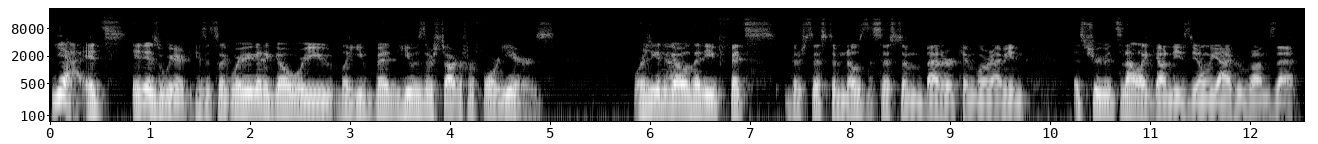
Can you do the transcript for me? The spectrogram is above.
yeah, it's it is weird because it's like where you're gonna go where you like you've been he was their starter for four years. Where's he gonna Yeah. go that he fits their system, knows the system better, can learn? I mean, it's true. It's not like Gundy's the only guy who runs that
